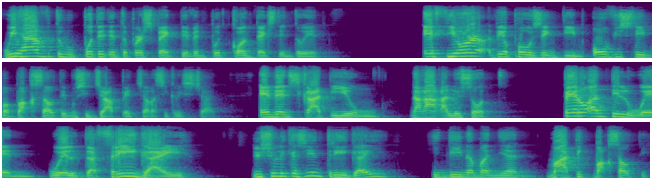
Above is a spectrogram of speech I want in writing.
we have to put it into perspective and put context into it. If you're the opposing team, obviously babox out mo si Japet tsaka si Christian. And then Scotty yung nakakalusot. Pero until when will the three guy, usually kasi yung three guy, hindi naman yan matic box out eh.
